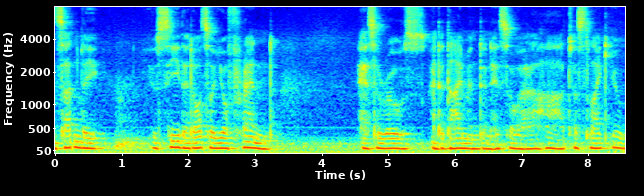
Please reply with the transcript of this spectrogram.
And suddenly you see that also your friend has a rose and a diamond in his or her heart, just like you.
